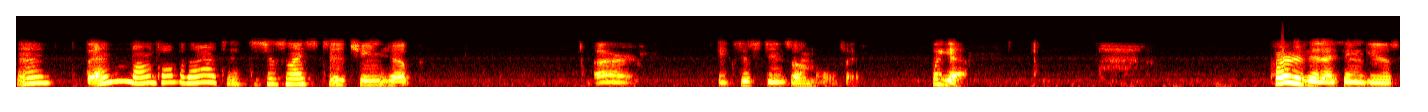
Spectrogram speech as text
And then on top of that, it's just nice to change up our existence on the whole thing. But yeah, part of it I think is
